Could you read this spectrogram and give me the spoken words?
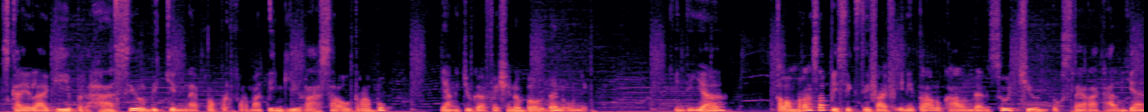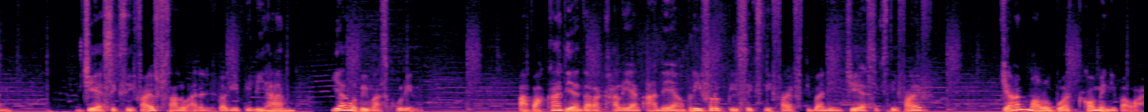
sekali lagi berhasil bikin laptop performa tinggi rasa ultrabook yang juga fashionable dan unik. Intinya, kalau merasa P65 ini terlalu kalem dan suci untuk selera kalian, GS65 selalu ada sebagai pilihan yang lebih maskulin. Apakah di antara kalian ada yang prefer P65 dibanding GS65? Jangan malu buat komen di bawah.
